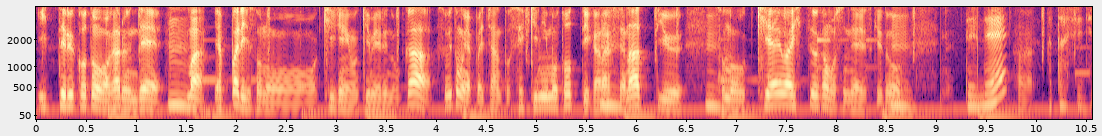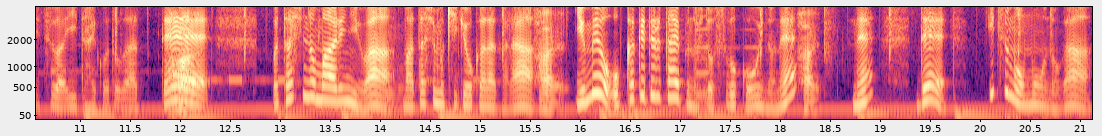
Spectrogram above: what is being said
言ってることもわかるんで、うん。まあやっぱりその期限を決めるのかそれともやっぱりちゃんと責任も取っていかなくちゃなっていう、うん。その気合は必要かもしれないですけど、うん。でねはい。私実は言いたいことがあって、はい私の周りには、うん。まあ、私も起業家だから、はい。夢を追っかけてるタイプの人すごく多いのね。はい。ね。でいつも思うのが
